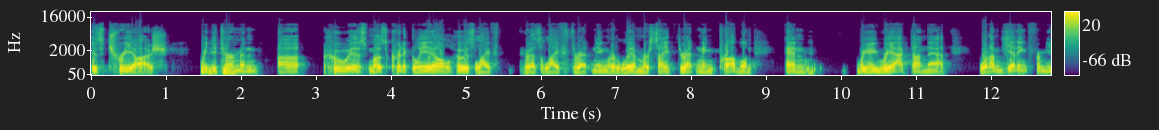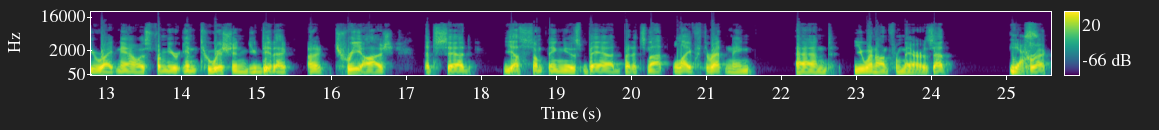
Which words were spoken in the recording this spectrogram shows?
is triage. We mm-hmm. determine uh, who is most critically ill, who is life, who has a life threatening or limb or sight threatening problem, and we react on that what I'm getting from you right now is from your intuition, you did a, a triage that said, yes, something is bad, but it's not life threatening. And you went on from there. Is that yes. correct?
